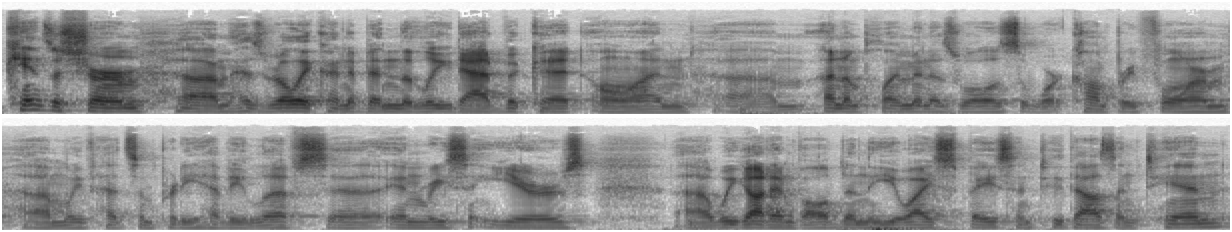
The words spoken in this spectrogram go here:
Kansas SHRM um, has really kind of been the lead advocate on um, unemployment as well as the work comp reform. Um, we've had some pretty heavy lifts uh, in recent years. Uh, we got involved in the UI space in 2010.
